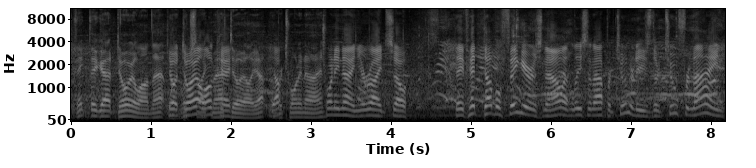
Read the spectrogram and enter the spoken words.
I think they got Doyle on that Do- one. Doyle, like okay. Matt Doyle, yeah, number 29. 29, you're right. So they've hit double figures now, at least in opportunities. They're two for nine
